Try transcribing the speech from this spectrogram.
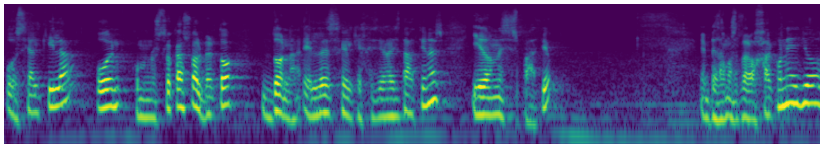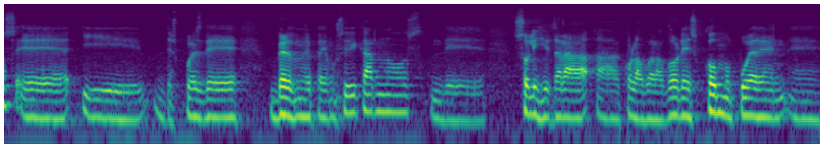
o se alquila o, como en nuestro caso, Alberto dona. Él es el que gestiona las instalaciones y dona ese espacio. Empezamos a trabajar con ellos eh, y después de ver dónde podemos ubicarnos, de solicitar a, colaboradores cómo pueden eh,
